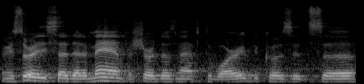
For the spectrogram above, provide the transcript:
when he already said that a man for sure doesn't have to worry because it's uh,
